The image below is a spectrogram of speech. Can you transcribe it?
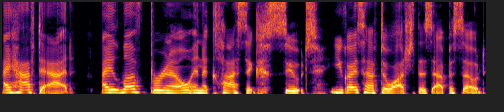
I have to add, I love Bruno in a classic suit. You guys have to watch this episode.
